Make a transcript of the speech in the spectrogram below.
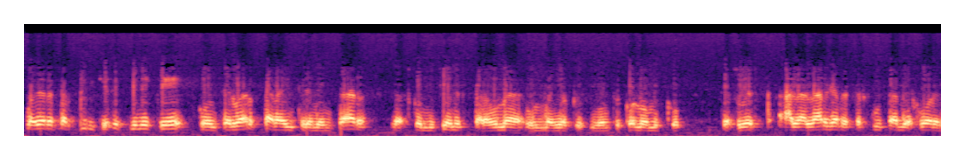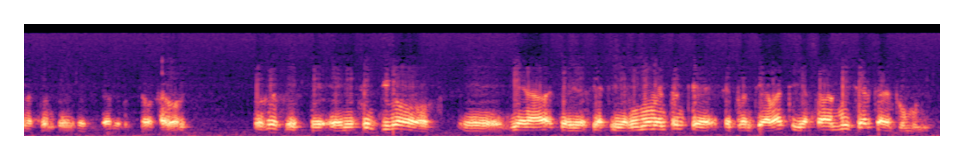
puede repartir y qué se tiene que conservar para incrementar las condiciones para una, un mayor crecimiento económico que a su vez a la larga repercuta mejor en las condiciones de los trabajadores. Entonces, este, en ese sentido, eh, que decía que llegó un momento en que se planteaba que ya estaban muy cerca del comunismo,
